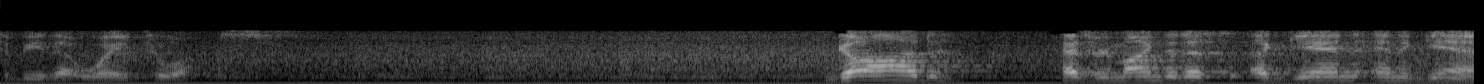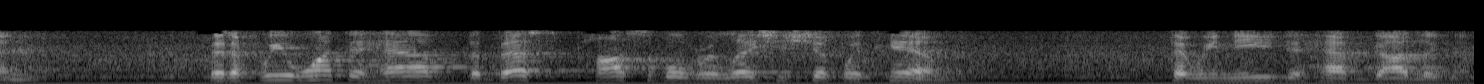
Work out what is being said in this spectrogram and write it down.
to be that way to us. God has reminded us again and again that if we want to have the best possible relationship with him, that we need to have godliness.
